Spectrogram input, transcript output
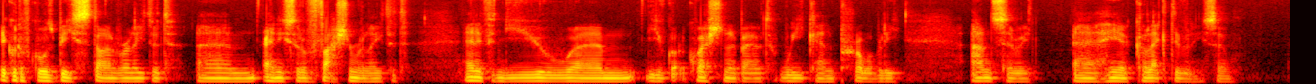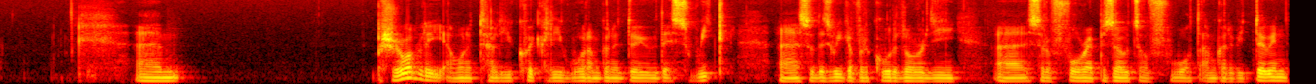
It could, of course, be style related, um, any sort of fashion related, anything you um, you've got a question about. We can probably answer it uh, here collectively. So. Um, probably I want to tell you quickly what I'm going to do this week. Uh, so this week I've recorded already uh, sort of four episodes of what I'm going to be doing.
